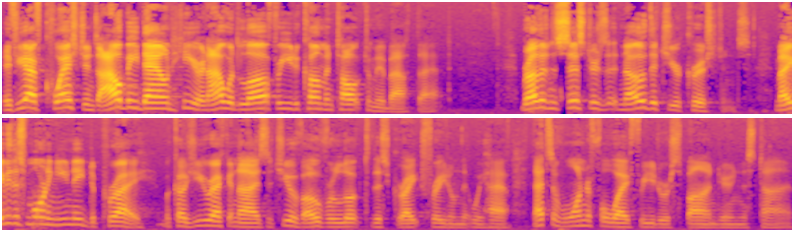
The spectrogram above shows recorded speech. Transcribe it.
If you have questions, I'll be down here, and I would love for you to come and talk to me about that. Brothers and sisters that know that you're Christians, maybe this morning you need to pray because you recognize that you have overlooked this great freedom that we have. That's a wonderful way for you to respond during this time.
